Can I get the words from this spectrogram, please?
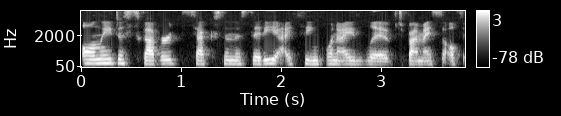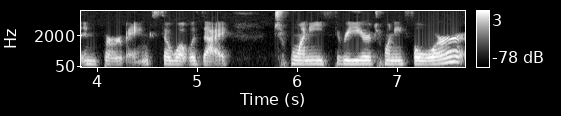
only discovered Sex in the City. I think when I lived by myself in Burbank. So what was I, twenty three or twenty four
